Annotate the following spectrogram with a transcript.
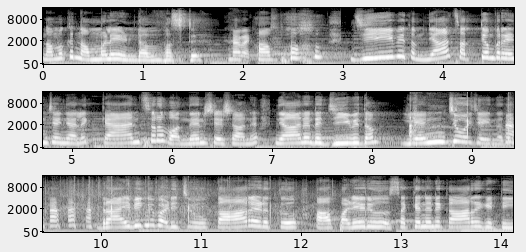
നമുക്ക് നമ്മളെ ഉണ്ടാവും ഫസ്റ്റ് അപ്പോ അപ്പോൾ ജീവിതം ഞാൻ സത്യം പറയാൻ കഴിഞ്ഞാൽ ക്യാൻസർ വന്നതിന് ശേഷമാണ് ഞാൻ എന്റെ ജീവിതം എൻജോയ് ചെയ്യുന്നത്. ഡ്രൈവിംഗ് പഠിച്ചു കാർ എടുത്തു ആ പഴയൊരു സെക്കൻഡ് ഹാൻഡ് കാറ് കിട്ടി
